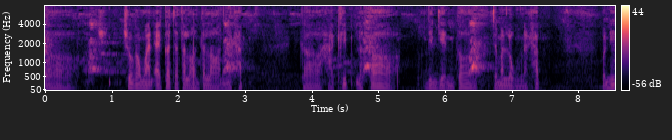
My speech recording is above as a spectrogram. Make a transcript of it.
ก็ช่วงกลางวันแอดก็จะตลอนตลอนนะครับ ก็หาคลิปแล้วก็เย็นๆก็จะมาลงนะครับ วันนี้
